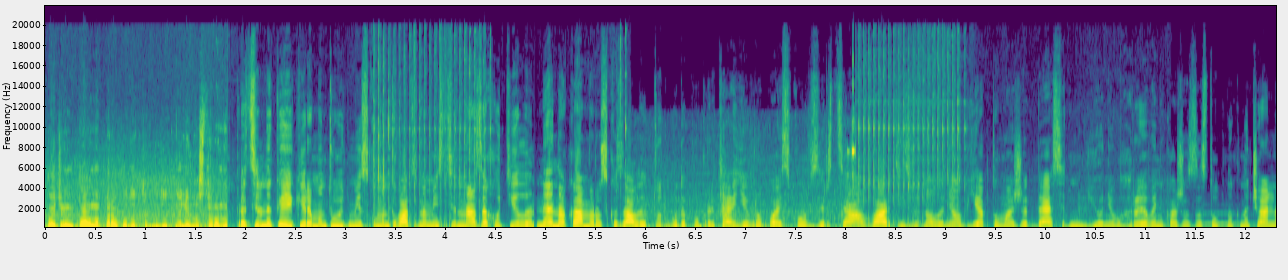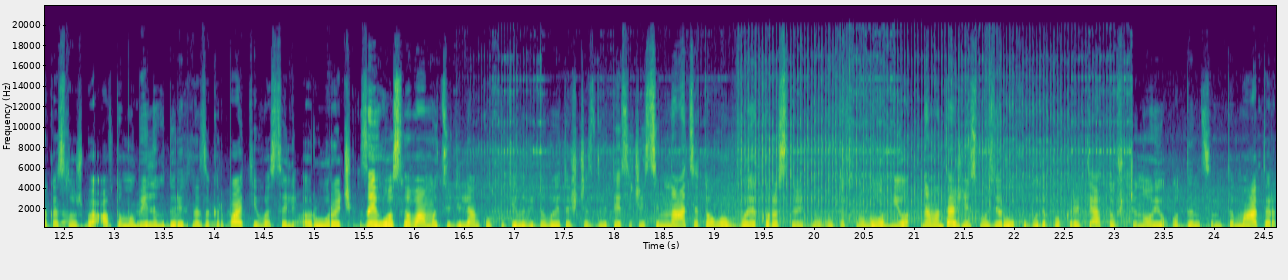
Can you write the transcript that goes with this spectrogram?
потім плавно переходити будуть на ліву сторону. Працівники, які ремонтують міст, коментувати на місці не захотіли. Не на камеру сказали, тут буде покриття європейського взірця. Вартість відновлення об'єкту майже 10 мільйонів гривень, каже заступник начальника служби автомобільних доріг на Закарпатті Василь Рурич. За його словами, цю ділянку хотіли відновити ще з 2017-го, Використають нову технологію. На вантажній смузі руху буде покриття товщиною 1 сантиметр.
